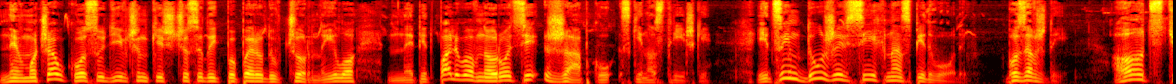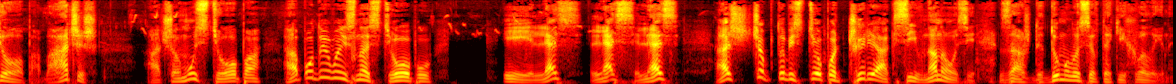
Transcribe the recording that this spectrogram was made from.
не вмочав косу дівчинки, що сидить попереду в чорнило, не підпалював на уроці жабку з кінострічки. І цим дуже всіх нас підводив. Бо завжди. От Стьопа, бачиш? А чому Стьопа? А подивись на Стьопу. І лясь, лясь, лясь. А щоб тобі Стьопа чиряк сів на носі, завжди думалося в такі хвилини.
